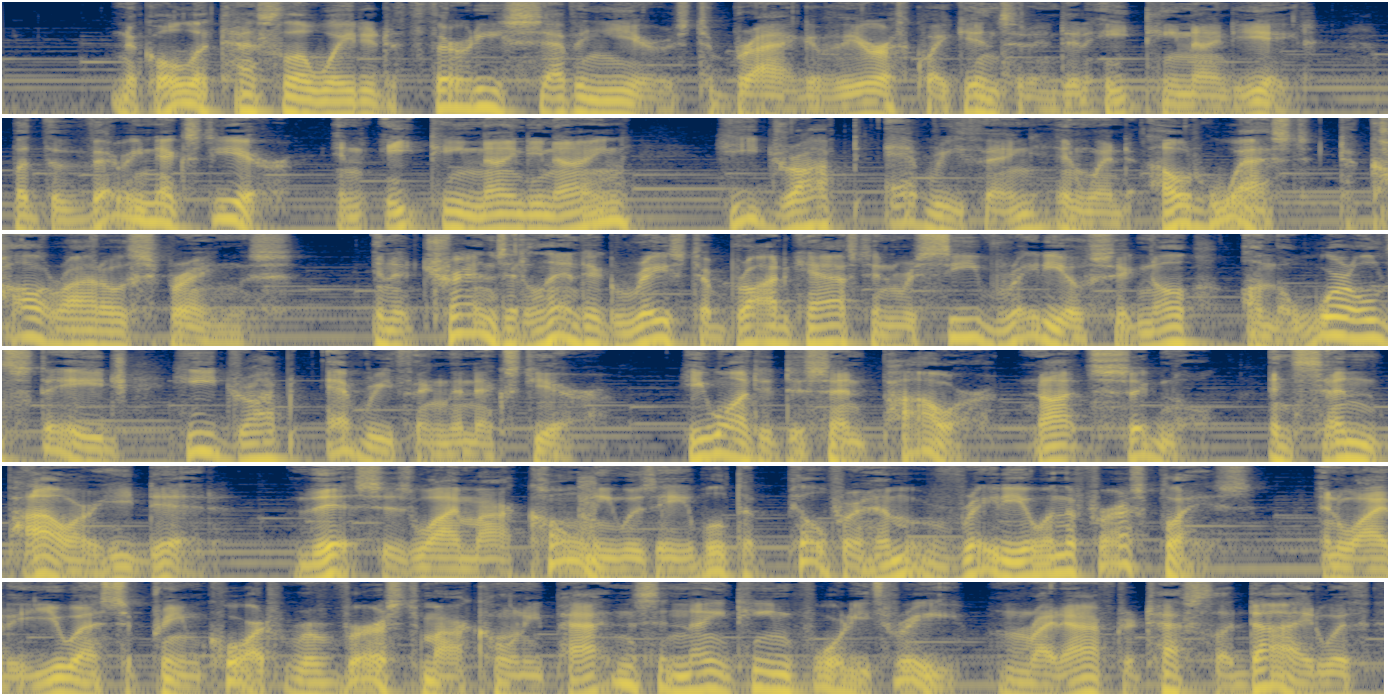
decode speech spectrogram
Nikola Tesla waited 37 years to brag of the earthquake incident in 1898, but the very next year, in 1899, he dropped everything and went out west to Colorado Springs. In a transatlantic race to broadcast and receive radio signal on the world stage, he dropped everything the next year. He wanted to send power, not signal, and send power he did. This is why Marconi was able to pilfer him of radio in the first place, and why the U.S. Supreme Court reversed Marconi patents in 1943, right after Tesla died, with,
